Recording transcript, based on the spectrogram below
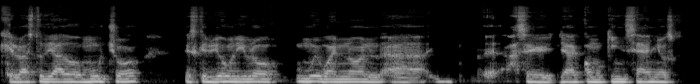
que lo ha estudiado mucho, escribió un libro muy bueno en, uh, hace ya como 15 años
